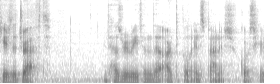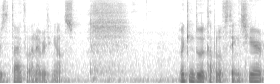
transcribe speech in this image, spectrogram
Here's the draft. It has rewritten the article in Spanish. Of course, here's the title and everything else. We can do a couple of things here.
